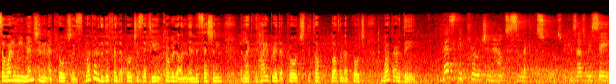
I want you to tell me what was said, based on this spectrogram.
So when we mention approaches, what are the different approaches that you covered on, in the session, like the hybrid approach, the top-bottom approach? What are they? That's the approach in how to select the schools, because as we say,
